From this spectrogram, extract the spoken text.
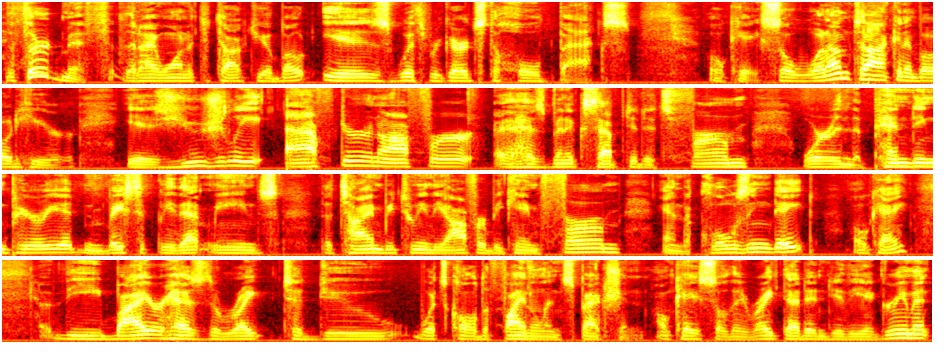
The third myth that I wanted to talk to you about is with regards to holdbacks. Okay, so what I'm talking about here is usually after an offer has been accepted, it's firm, we're in the pending period, and basically that means the time between the offer became firm and the closing date. Okay, the buyer has the right to do what's called a final inspection. Okay, so they write that into the agreement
